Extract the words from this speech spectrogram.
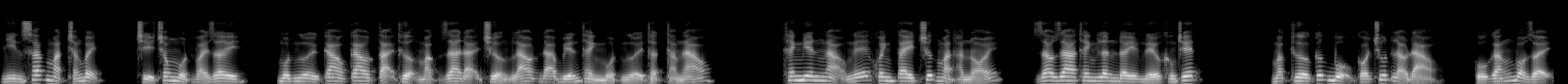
Nhìn sắc mặt trắng bệnh, chỉ trong một vài giây, một người cao cao tại thượng mặc gia đại trưởng lao đã biến thành một người thật thảm não. Thanh niên ngạo nghễ khoanh tay trước mặt hắn nói, giao ra thanh lân đây nếu không chết. Mặc thừa cước bộ có chút lảo đảo, cố gắng bỏ dậy,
